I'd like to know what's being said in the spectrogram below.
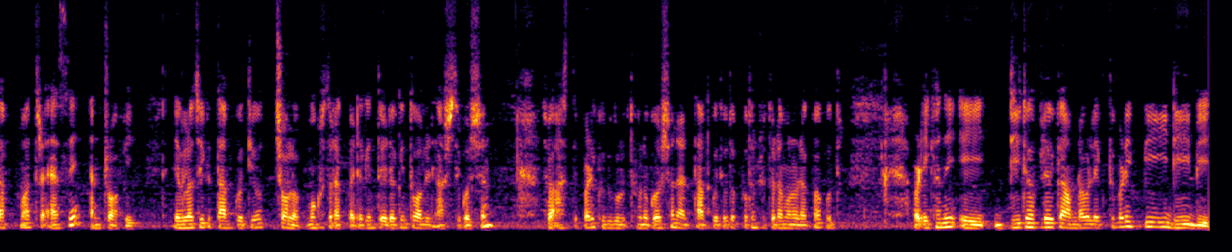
তাপমাত্রা অ্যাসে ট্রফি এগুলো হচ্ছে কি তাপগতীয় চলক মুখস্থ রাখবে এটা কিন্তু এটা কিন্তু অলরেডি আসছে কোশ্চেন তো আসতে পারে খুবই গুরুত্বপূর্ণ কোশ্চেন আর তাপগতীয় তো প্রথম সূত্রটা মনে রাখবা। আর এখানে এই ডিডব্লিউ কে আমরা লিখতে পারি পিডিবি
